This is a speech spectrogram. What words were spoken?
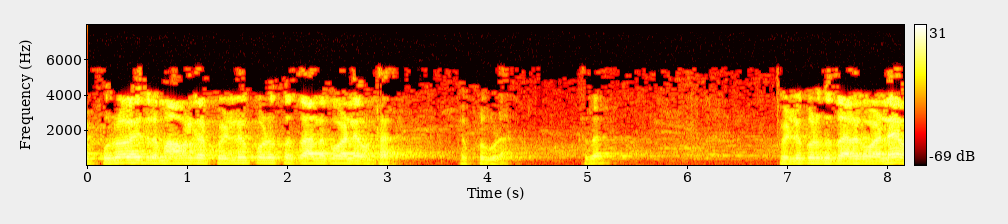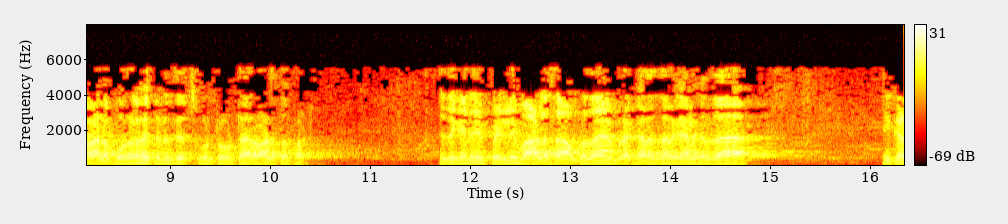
పురోహితులు మామూలుగా పెళ్ళి కొడుకు తాలూకు వాళ్ళే ఉంటారు ఎప్పుడు కూడా కదా? పెళ్ళి కొడుకు తాలూకు వాళ్ళే వాళ్ళ పురోహితుని తెచ్చుకుంటూ ఉంటారు వాళ్ళతో పాటు. ఎందుకని? పెళ్ళి వాళ్ళ సాంప్రదాయం ప్రకారం జరగాలి కదా. ఇక్కడ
